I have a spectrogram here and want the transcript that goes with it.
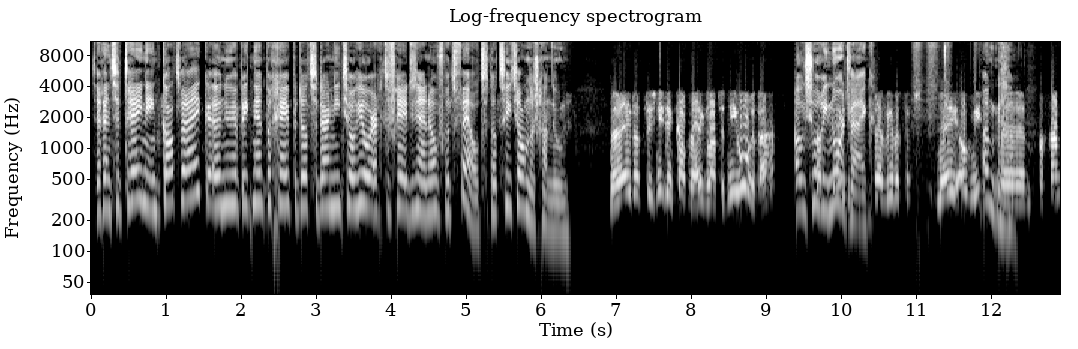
Zeg, en ze trainen in Katwijk. Eh, nu heb ik net begrepen dat ze daar niet zo heel erg tevreden zijn over het veld. Dat ze iets anders gaan doen. Nee, dat is niet in Katwijk. Laat ze het niet horen daar. Oh, sorry, Noordwijk. Vrijwilligers. Nee, ook niet. Oh. Eh, we, gaan,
